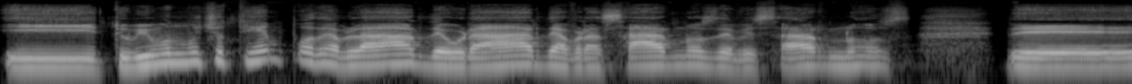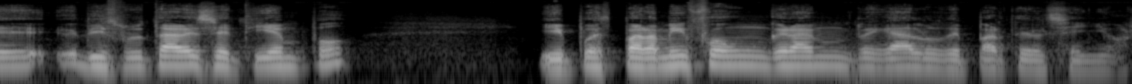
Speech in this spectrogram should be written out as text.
y tuvimos mucho tiempo de hablar, de orar, de abrazarnos, de besarnos, de disfrutar ese tiempo. Y pues para mí fue un gran regalo de parte del Señor.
